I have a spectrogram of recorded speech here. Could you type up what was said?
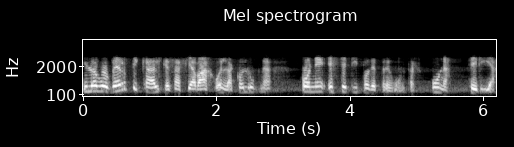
Y luego vertical, que es hacia abajo en la columna, pone este tipo de preguntas. Una sería,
